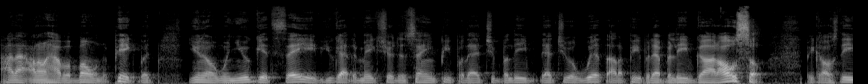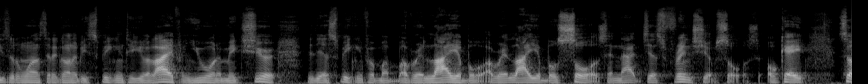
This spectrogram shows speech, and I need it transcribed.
I, I don't have a bone to pick, but you know, when you get saved, you got to make sure the same people that you believe that you're with are the people that believe God also because these are the ones that are going to be speaking to your life, and you want to make sure that they're speaking from a, a reliable, a reliable source, and not just friendship source. Okay, so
